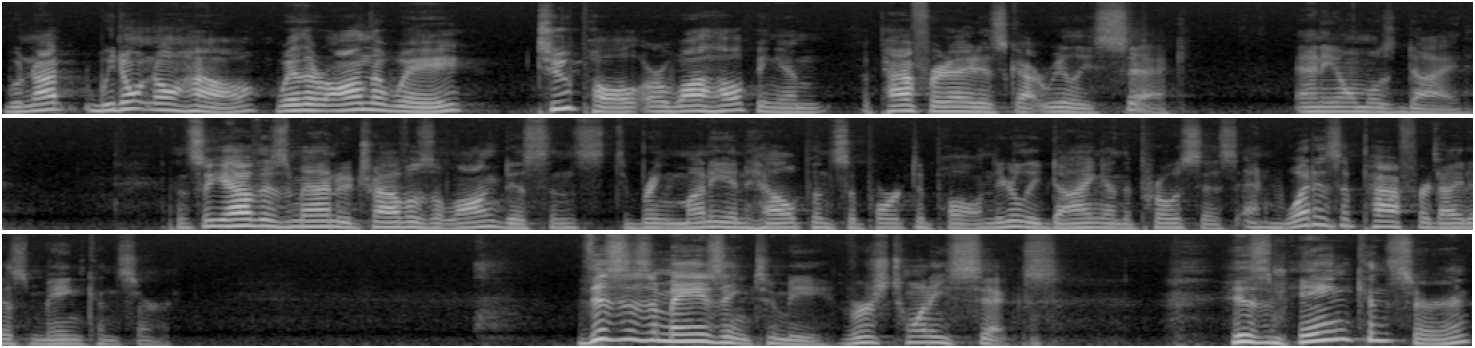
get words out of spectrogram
we're not, we don't know how, whether on the way to Paul or while helping him, Epaphroditus got really sick and he almost died. And so you have this man who travels a long distance to bring money and help and support to Paul, nearly dying in the process. And what is Epaphroditus' main concern? This is amazing to me. Verse 26. His main concern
